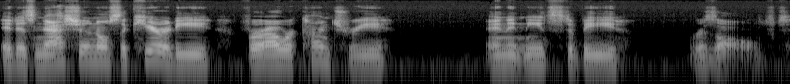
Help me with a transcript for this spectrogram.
It is national security for our country and it needs to be resolved.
